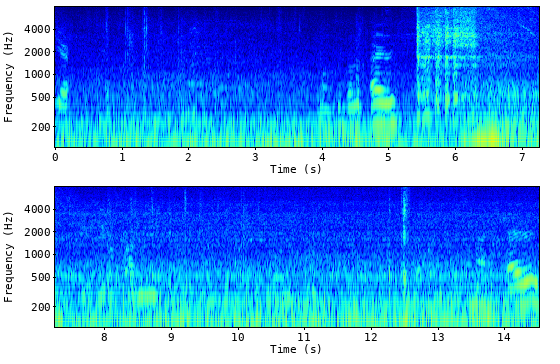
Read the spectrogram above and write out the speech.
Here. Pumpkins will look Irish. Man, it's Irish.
